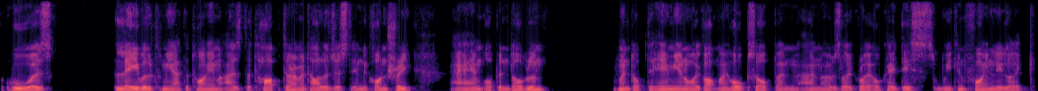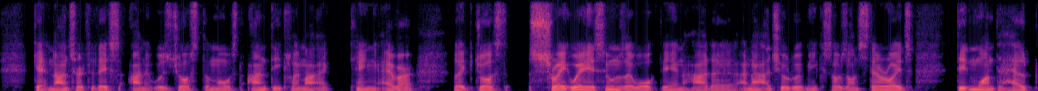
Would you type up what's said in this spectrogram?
who was labeled to me at the time as the top dermatologist in the country, um, up in Dublin. Went up to him, you know, I got my hopes up and and I was like, right, okay, this we can finally like get an answer to this. And it was just the most anticlimactic thing ever. Like just straight away, as soon as I walked in, had a, an attitude with me because I was on steroids didn't want to help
